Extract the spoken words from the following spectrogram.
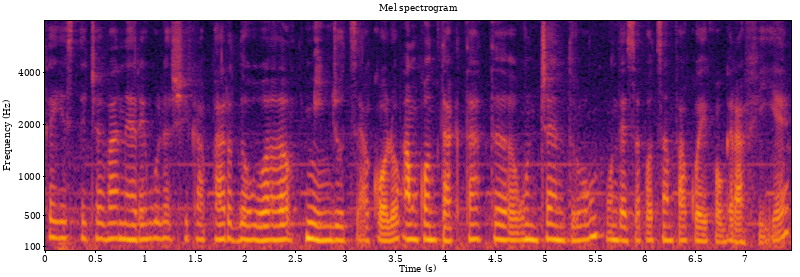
că este ceva neregulă și că apar două mingiuțe acolo. Am contactat uh, un centru unde să pot să-mi fac o ecografie,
